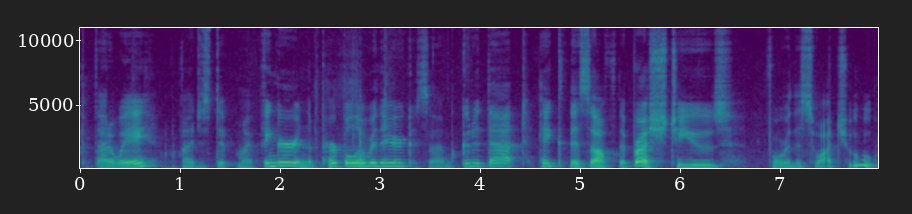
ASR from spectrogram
put that away. I just dip my finger in the purple over there because I'm good at that. Take this off the brush to use for the swatch. Ooh,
